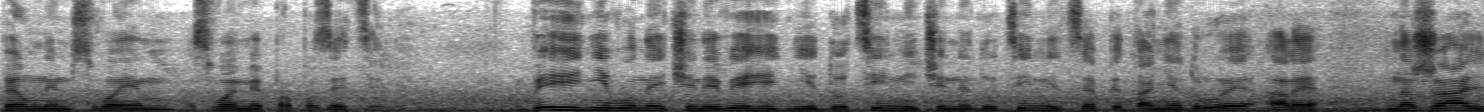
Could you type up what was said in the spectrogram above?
певним своїм своїми пропозиціями. Вигідні вони чи не вигідні, доцільні чи недоцільні це питання друге, але на жаль, е,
